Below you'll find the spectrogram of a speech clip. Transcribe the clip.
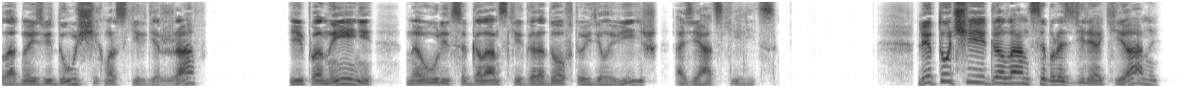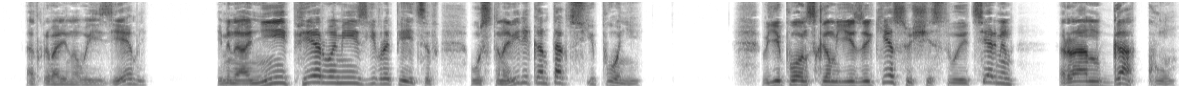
была одной из ведущих морских держав, и поныне на улицах голландских городов то и дело видишь азиатские лица. Летучие голландцы бороздили океаны, открывали новые земли. Именно они первыми из европейцев установили контакт с Японией. В японском языке существует термин «рангаку».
